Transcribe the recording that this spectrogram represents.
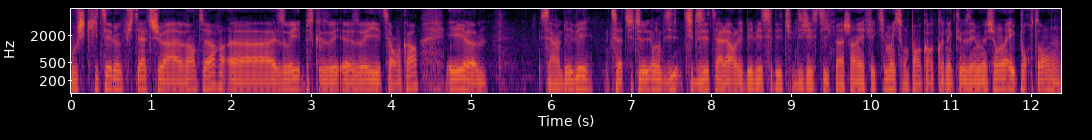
où je quittais l'hôpital tu vois à 20h euh, Zoé parce que Zoé, Zoé y était encore. Et euh, c'est un bébé. Tu, te, on tu disais tout à l'heure, les bébés, c'est des tubes digestifs, machin. Effectivement, ils sont pas encore connectés aux émotions. Et pourtant,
